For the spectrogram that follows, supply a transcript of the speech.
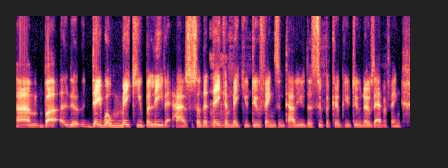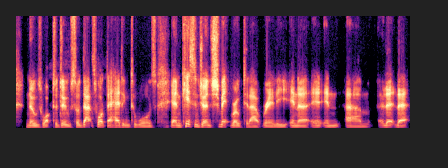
um, but they will make you believe it has, so that they mm-hmm. can make you do things and tell you the supercomputer knows everything, knows what to do. So that's what they're heading towards. And Kissinger and Schmidt wrote it out really in a in um, that that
